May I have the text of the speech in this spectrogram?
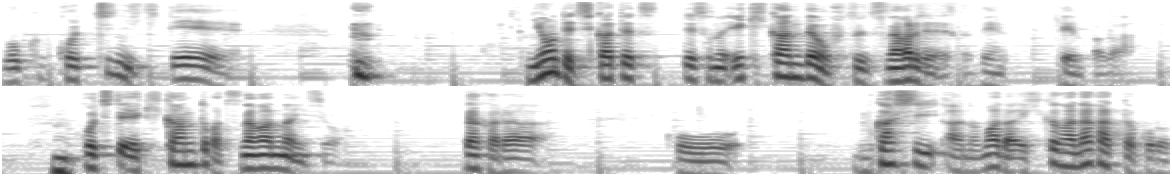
僕こっちに来て日本って地下鉄ってその駅間でも普通につながるじゃないですか電波が。こっちで駅間とかつながんないんですよ。だから、こう、昔、あのまだ駅間がなかった頃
